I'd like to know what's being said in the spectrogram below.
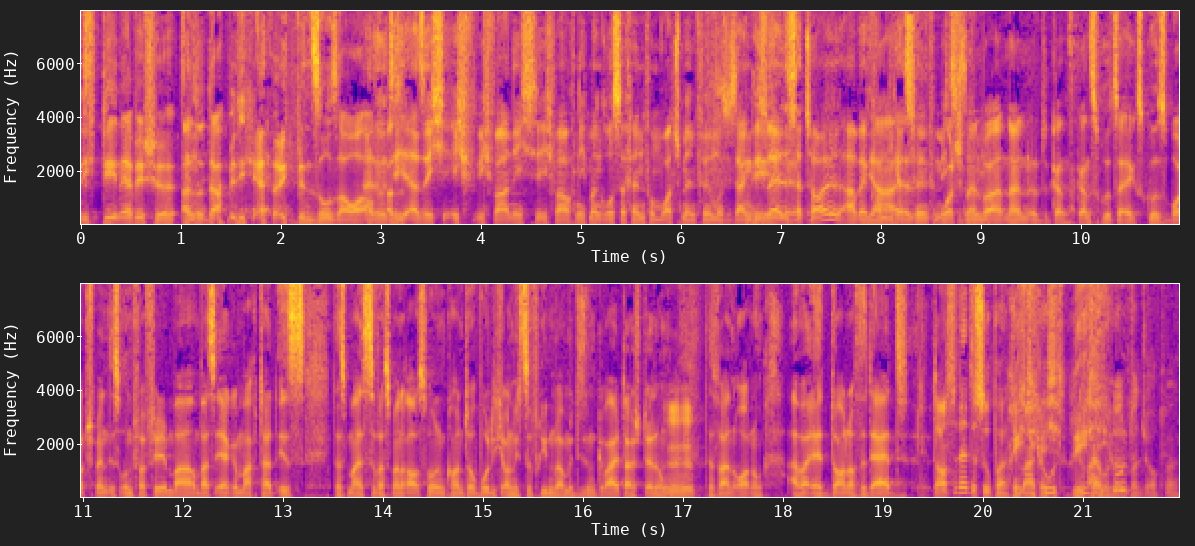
sechs- ich den erwische, also da bin ich, also ich bin so sauer. Also, gut, ich, also ich, ich, ich war nicht, ich war auch nicht mal ein großer Fan vom Watchmen-Film, muss ich sagen. Nee, Visuell ist er äh, toll, aber er kommt nicht als äh, Film für mich Watchmen zusammen. war, nein, äh, ganz, ganz kurzer Exkurs. Watchmen ist unverfilmbar und was er gemacht hat, ist das meiste, was man rausholen konnte, obwohl ich auch nicht zufrieden war mit diesen Gewaltdarstellungen. Mhm. Das war in Ordnung. Aber äh, Dawn of the Dead, Dawn of the Dead ist super, den mag richtig gut, ich. richtig 300 gut. fand ich auch geil.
